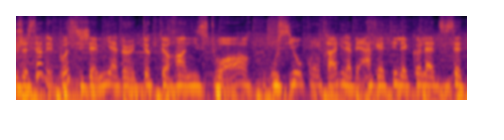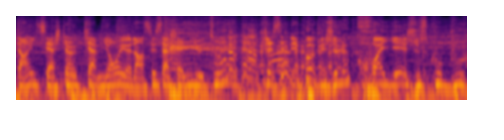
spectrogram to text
je savais pas si Jamie avait un doctorat en histoire ou si au contraire il avait arrêté l'école à 17 ans, il s'est acheté un camion et a lancé sa chaîne YouTube. Je savais pas, mais je le croyais jusqu'au bout.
